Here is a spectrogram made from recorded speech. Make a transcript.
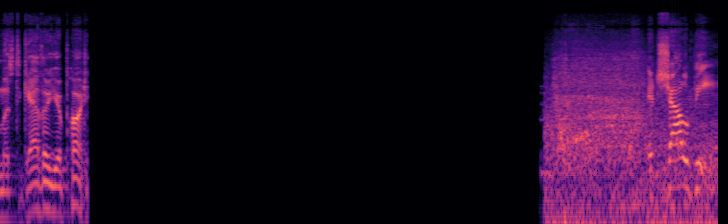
You must gather your party. It shall be.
